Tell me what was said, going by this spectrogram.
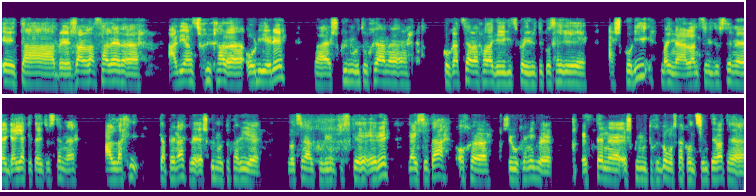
Eta be, Jean Lazalen uh, alianz hori ere, ba, eskuin mutuan uh, kokatzea behar da gehiagizko irutiko zaie askori, baina lantzen dituzten gaiak eta dituzten uh, aldahi kapenak be, eskuin mutukari lotzen alko ere, naiz eta, hor, uh, segurenik, ez den eskuin mutukiko boska kontziente bat uh,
